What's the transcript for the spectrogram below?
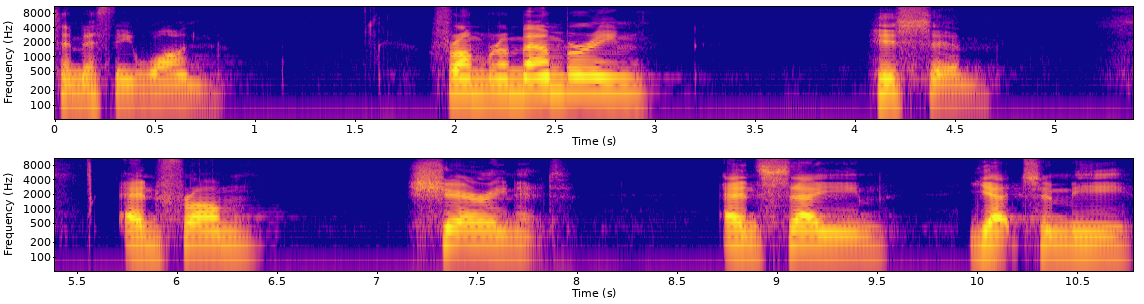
Timothy 1 from remembering his sin and from sharing it and saying, Yet to me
